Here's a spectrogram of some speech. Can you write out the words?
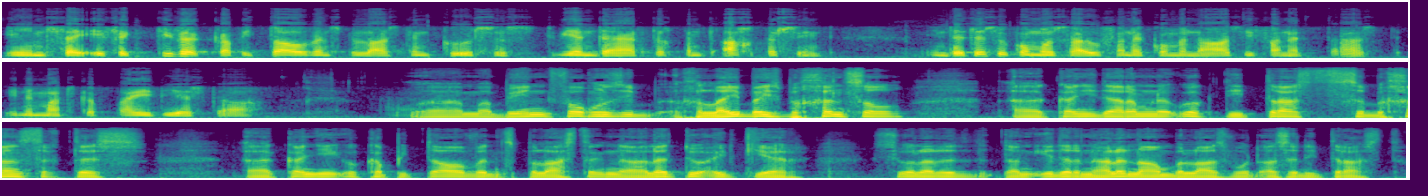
en sy effektiewe kapitaalwinsbelastingkoers is 32.8%. En dit is hoekom ons hou van 'n kombinasie van 'n trust en 'n maatskappy deesdae. Uh, maar ben volgens die gelykbybeginsel uh, kan jy daarom nou ook die trust se begunstigdes uh, kan jy ook kapitaalwinsbelasting na hulle toe uitkeer sodat dit dan eerder in hulle naam belas word as in die trust.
